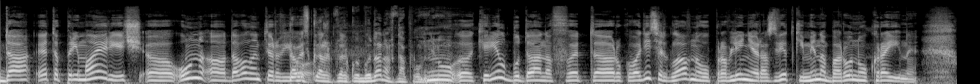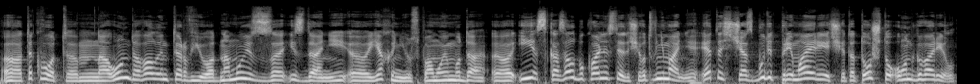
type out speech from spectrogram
Да, это прямая речь. Э, он э, давал интервью. Давай скажем, кто такой Буданов, напомню. Ну, э, Кирилл Буданов – это руководитель Главного управления разведки Минобороны Украины. Так вот, он давал интервью одному из изданий, Яха Ньюс, по-моему, да, и сказал буквально следующее. Вот, внимание, это сейчас будет прямая речь, это то, что он говорил.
